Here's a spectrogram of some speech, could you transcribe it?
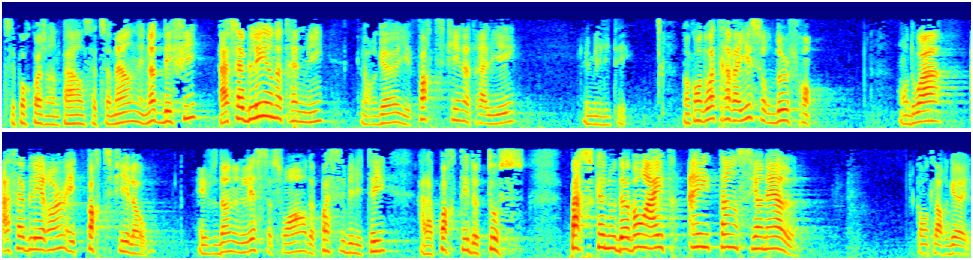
C'est pourquoi j'en parle cette semaine. Et notre défi, affaiblir notre ennemi, l'orgueil, et fortifier notre allié, l'humilité. Donc on doit travailler sur deux fronts. On doit affaiblir un et fortifier l'autre. Et je vous donne une liste ce soir de possibilités à la portée de tous, parce que nous devons être intentionnels contre l'orgueil.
